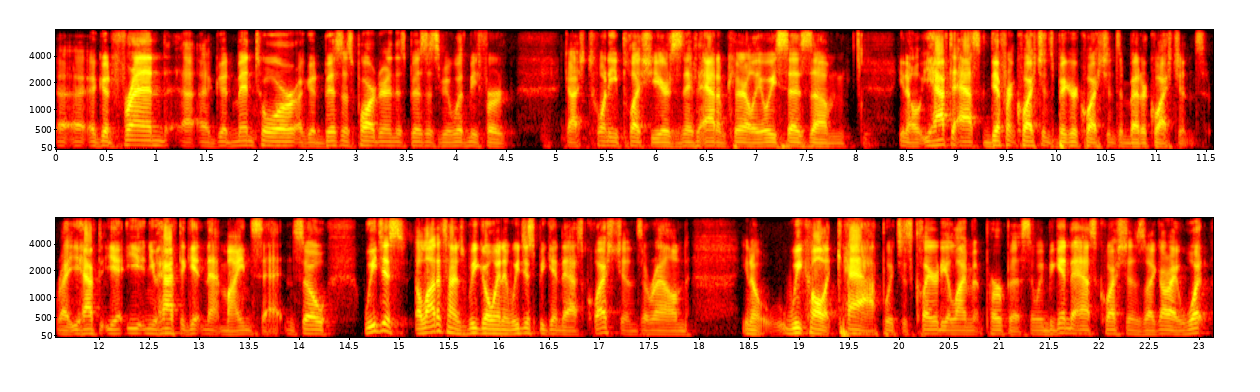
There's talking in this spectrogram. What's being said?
uh, a good friend, a, good mentor, a good business partner in this business. He's been with me for gosh 20 plus years. His name's Adam Carroll. He always says, um, you know you have to ask different questions bigger questions and better questions right you have to you, you have to get in that mindset and so we just a lot of times we go in and we just begin to ask questions around you know we call it cap which is clarity alignment purpose and we begin to ask questions like all right what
